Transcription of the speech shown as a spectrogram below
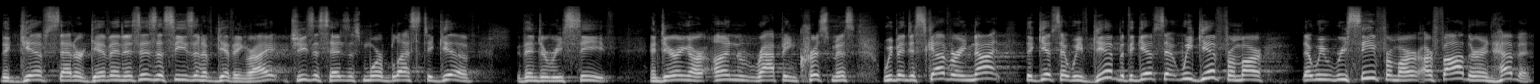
the gifts that are given. This is a season of giving, right? Jesus says it's more blessed to give than to receive. And during our unwrapping Christmas, we've been discovering not the gifts that we've given, but the gifts that we give from our, that we receive from our, our Father in heaven.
